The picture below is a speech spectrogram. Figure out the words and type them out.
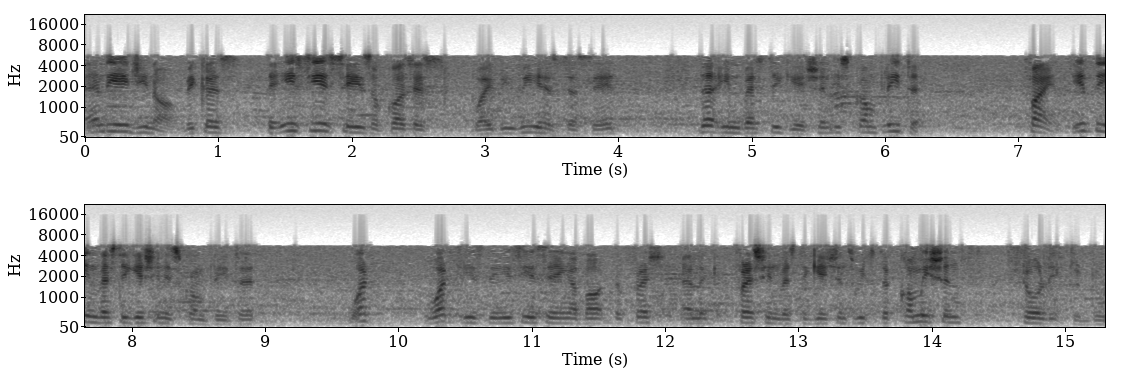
and the AG now, because the ACA says, of course, as YBV has just said, the investigation is completed. Fine, if the investigation is completed, what what is the ACA saying about the fresh fresh investigations which the commission told it to do?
